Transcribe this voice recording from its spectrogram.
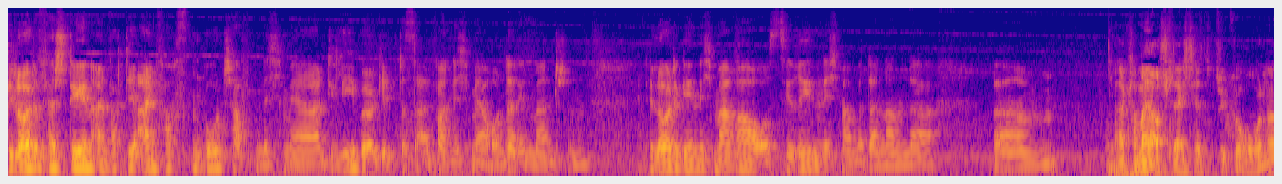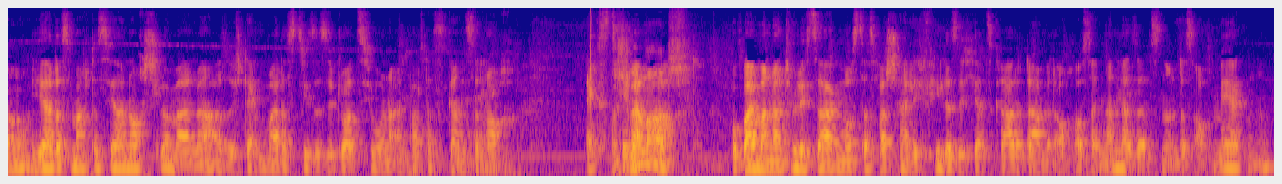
die Leute verstehen einfach die einfachsten Botschaften nicht mehr. Die Liebe gibt es einfach nicht mehr unter den Menschen. Die Leute gehen nicht mehr raus, die reden nicht mehr miteinander. Ähm, da kann man ja auch schlecht jetzt durch Corona. Ja, das macht es ja noch schlimmer. Ne? Also ich denke mal, dass diese Situation einfach das Ganze noch extremer macht. Wobei man natürlich sagen muss, dass wahrscheinlich viele sich jetzt gerade damit auch auseinandersetzen und das auch merken.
